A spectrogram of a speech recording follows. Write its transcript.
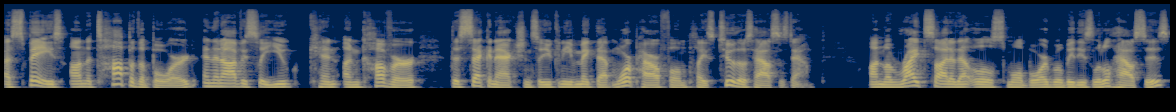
a space on the top of the board, and then obviously you can uncover the second action, so you can even make that more powerful and place two of those houses down. On the right side of that little small board will be these little houses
